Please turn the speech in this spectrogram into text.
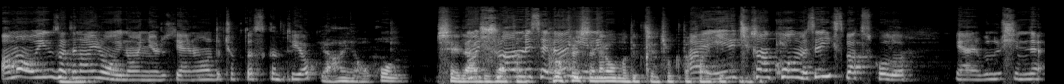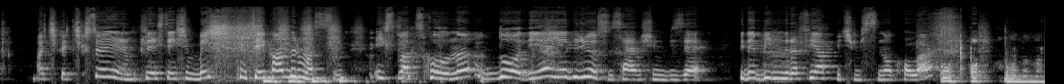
Ama oyun zaten aynı oyun oynuyoruz yani orada çok da sıkıntı yok. Yani o, o şeylerde Ama şu an zaten mesela profesyonel yeni- olmadıkça çok da fark Aynen yeni çıkan kol mesela Xbox kolu. Yani bunu şimdi açık açık söylerim. PlayStation 5 kimseyi kandırmasın. Xbox kolunu Duo diye yediriyorsun sen şimdi bize. Bir de 1000 lira fiyat biçmişsin o kola. Of of aman aman.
